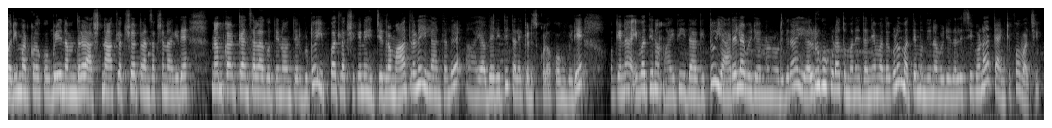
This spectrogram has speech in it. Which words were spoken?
ವರಿ ಮಾಡ್ಕೊಳಕ್ಕೆ ಹೋಗ್ಬೇಡಿ. ನಮ್ದ್ರಲ್ಲಿ ಅಷ್ಟು ನಾಲ್ಕು ಲಕ್ಷ ಟ್ರಾನ್ಸಾಕ್ಷನ್ ಆಗಿದೆ. ನಮ್ಮ ಕಾರ್ಡ್ ಕ್ಯಾನ್ಸಲ್ ಆಗುತ್ತೇನೋ ಅಂತ ಹೇಳ್ಬಿಟ್ಟು ಇಪ್ಪತ್ತು ಲಕ್ಷಕ್ಕಿಂತ ಹೆಚ್ಚಿದ್ರೆ ಮಾತ್ರನೇ ಇಲ್ಲ ಅಂತಂದರೆ ಯಾವುದೇ ರೀತಿ ತಲೆ ಕೆಡಿಸ್ಕೊಳಕ್ಕೆ ಹೋಗ್ಬೇಡಿ. ಓಕೆನಾ ಇವತ್ತಿನ ಮಾಹಿತಿ ಇದಾಗಿತ್ತು. ಯಾರೆಲ್ಲ ವಿಡಿಯೋನ ನೋಡಿದಿರಾ, ಎಲ್ರಿಗೂ ಕೂಡ ತುಂಬಾ ಧನ್ಯವಾದಗಳು. ಮತ್ತೆ ಮುಂದಿನ ವಿಡಿಯೋದಲ್ಲಿ ಸಿಗೋಣ. ಥ್ಯಾಂಕ್ ಯು ಫಾರ್ ವಾಚಿಂಗ್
